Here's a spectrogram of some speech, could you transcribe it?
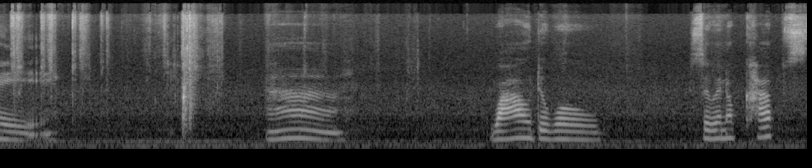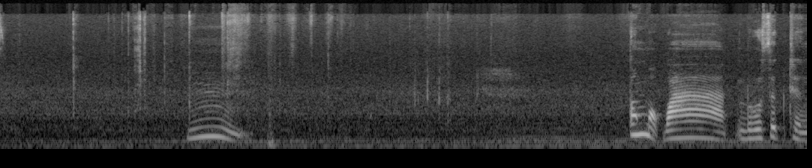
น่ห์อ่า ว้าว the world seven of cups อืม ต้องบอกว่ารู้สึกถึง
